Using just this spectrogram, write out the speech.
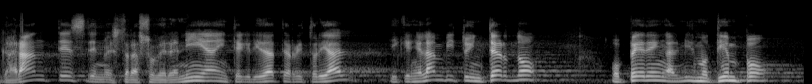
garantes de nuestra soberanía e integridad territorial y que en el ámbito interno operen al mismo tiempo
